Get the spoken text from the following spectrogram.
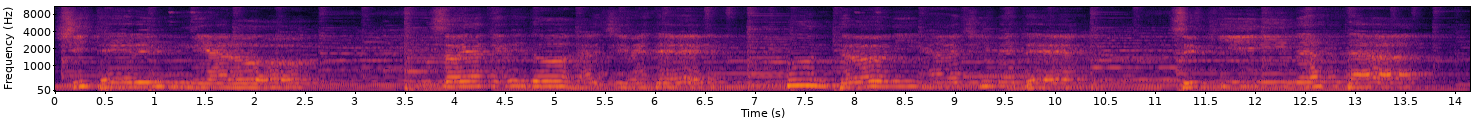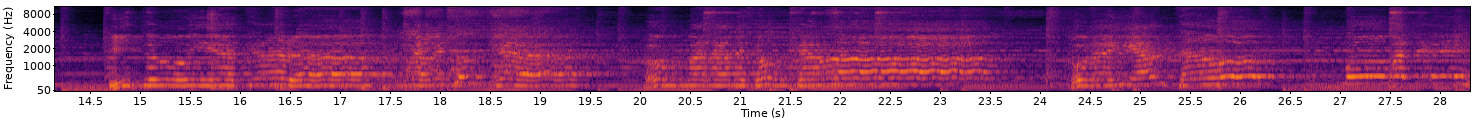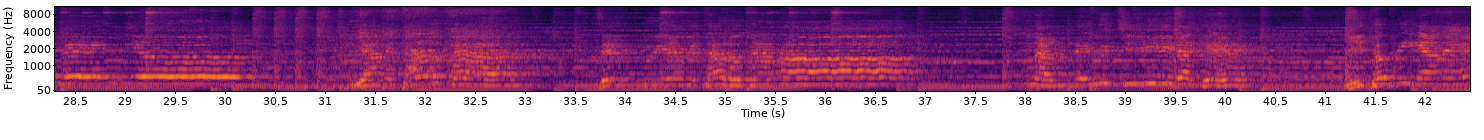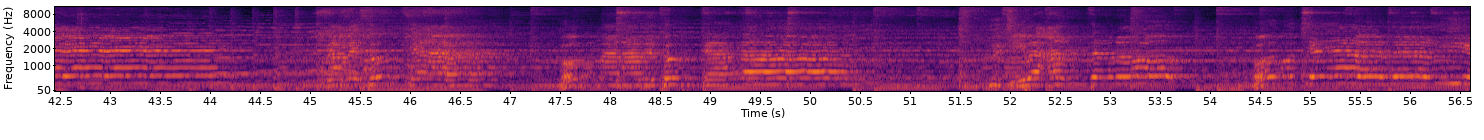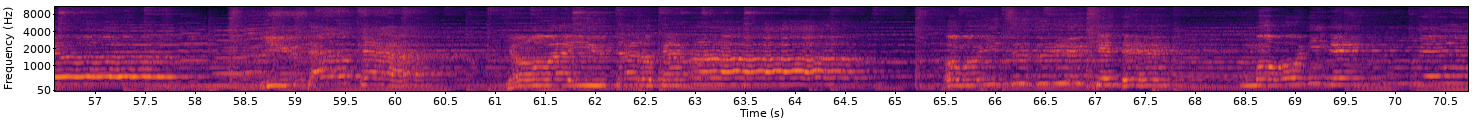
してるんやろ。そやけど初めて本当に初めて好きになった。人やからなめとんか。ほんまなめとんか。だけ一人やね。なめとんかほんまなめとんか。口はあんたのおもちゃやないよ。言うたのか今日は言うたのか。思い続けて morning. Eh, eh.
